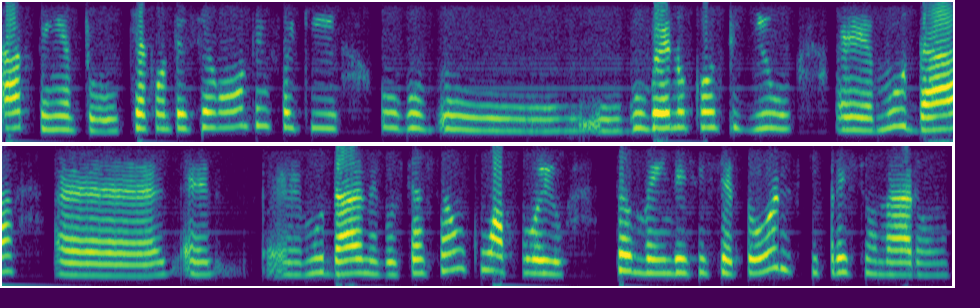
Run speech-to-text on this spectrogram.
atento. O que aconteceu ontem foi que o, o, o governo conseguiu é, mudar, é, é, mudar a negociação com apoio também desses setores que pressionaram os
